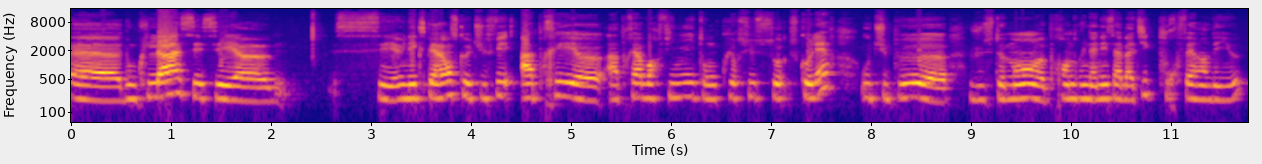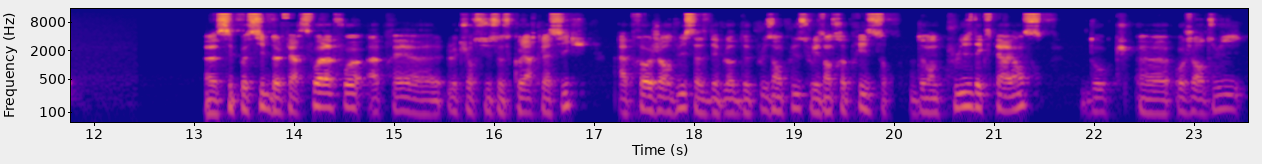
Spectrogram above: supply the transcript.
Euh, donc là, c'est euh, c'est une expérience que tu fais après euh, après avoir fini ton cursus scolaire ou tu peux euh, justement euh, prendre une année sabbatique pour faire un VIE C'est possible de le faire soit à la fois après le cursus scolaire classique. Après aujourd'hui, ça se développe de plus en plus où les entreprises demandent plus d'expérience. Donc aujourd'hui,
